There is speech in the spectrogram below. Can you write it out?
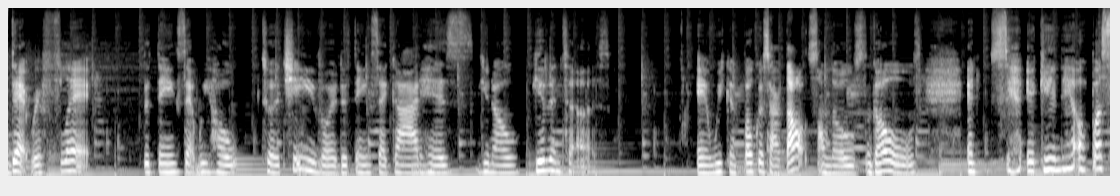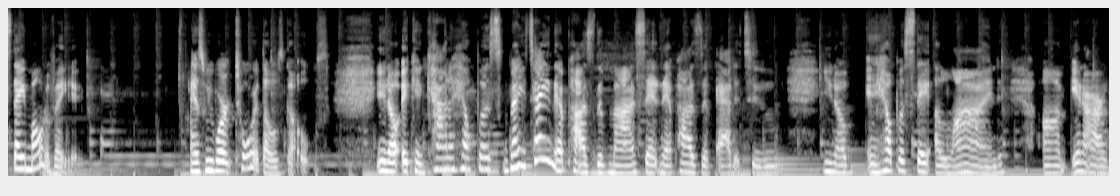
that reflect the things that we hope to achieve or the things that God has, you know, given to us. And we can focus our thoughts on those goals and it can help us stay motivated as we work toward those goals. You know, it can kind of help us maintain that positive mindset and that positive attitude, you know, and help us stay aligned um, in our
